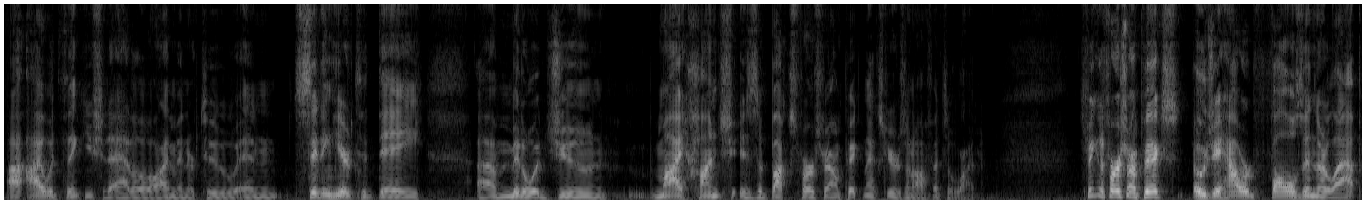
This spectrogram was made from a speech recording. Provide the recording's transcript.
I, I would think you should add a lineman or two. And sitting here today, um, middle of June, my hunch is the Bucks' first round pick next year is an offensive lineman. Speaking of first round picks, OJ Howard falls in their lap.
